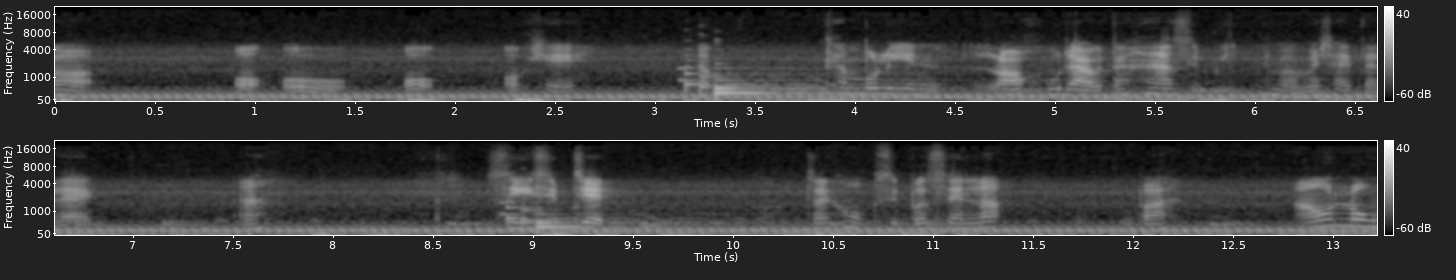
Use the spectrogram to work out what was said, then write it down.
ก็ โอ้โอ้โอ้โอเคแทมโบลินรอครูดาวตั้ง50วิทำไมไม่ใช้แต่แรก อะ47จะ60%ละปะเอาลง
